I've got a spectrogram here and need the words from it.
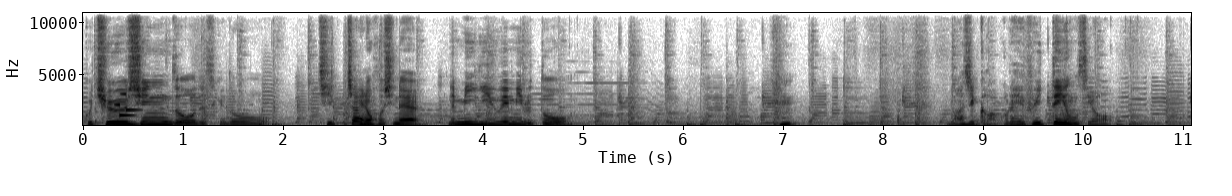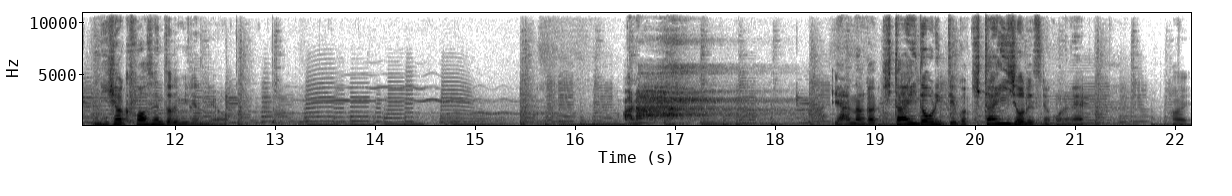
これ中心像ですけどちっちゃいの星ね。で右上見るとマジか。これ F1.4 ですよ。200%で見てんだよ。あらいやなんか期待通りっていうか期待以上ですねこれね。はい。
